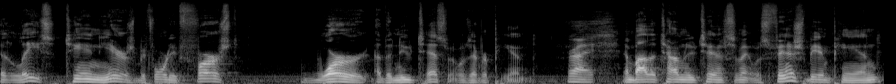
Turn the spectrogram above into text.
at least ten years before the first word of the New Testament was ever penned. Right. And by the time the New Testament was finished being penned,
